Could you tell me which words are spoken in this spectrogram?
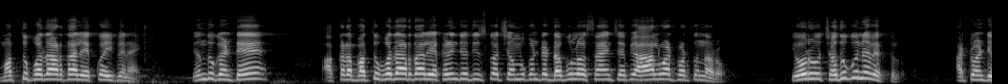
మత్తు పదార్థాలు ఎక్కువైపోయినాయి. ఎందుకంటే అక్కడ మత్తు పదార్థాలు ఎక్కడి నుంచో తీసుకొచ్చి అమ్ముకుంటే డబ్బులు వస్తాయని చెప్పి అలవాటు పడుతున్నారు. ఎవరు చదువుకునే వ్యక్తులు. అటువంటి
